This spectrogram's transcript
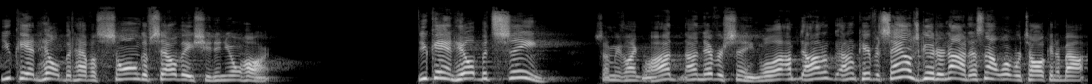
You can't help but have a song of salvation in your heart. You can't help but sing. Some of you are like, well, I, I never sing. Well, I, I, don't, I don't care if it sounds good or not. That's not what we're talking about.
